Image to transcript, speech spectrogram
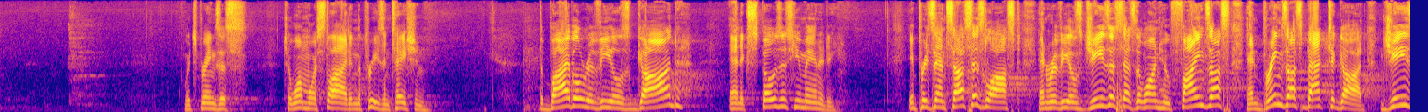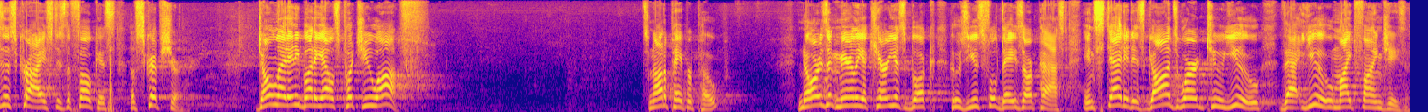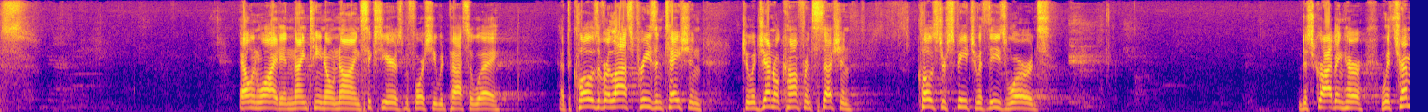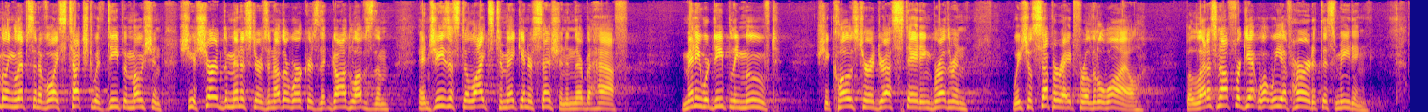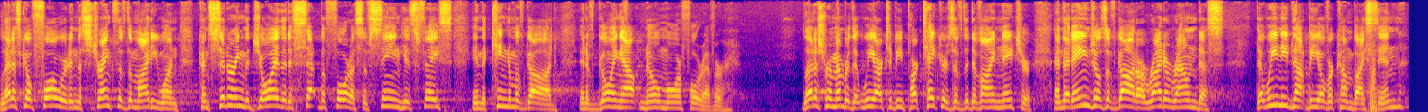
Which brings us to one more slide in the presentation. The Bible reveals God and exposes humanity. It presents us as lost and reveals Jesus as the one who finds us and brings us back to God. Jesus Christ is the focus of Scripture. Don't let anybody else put you off. It's not a paper pope. Nor is it merely a curious book whose useful days are past. Instead, it is God's word to you that you might find Jesus. Ellen White in 1909, six years before she would pass away, at the close of her last presentation to a general conference session, closed her speech with these words. Describing her with trembling lips and a voice touched with deep emotion, she assured the ministers and other workers that God loves them and Jesus delights to make intercession in their behalf. Many were deeply moved. She closed her address stating, Brethren, we shall separate for a little while, but let us not forget what we have heard at this meeting. Let us go forward in the strength of the mighty one, considering the joy that is set before us of seeing his face in the kingdom of God and of going out no more forever. Let us remember that we are to be partakers of the divine nature and that angels of God are right around us, that we need not be overcome by sin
